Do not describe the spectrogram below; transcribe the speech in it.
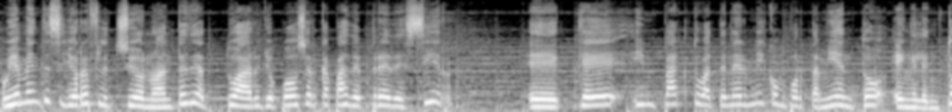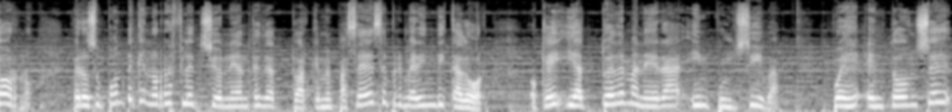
Obviamente si yo reflexiono antes de actuar, yo puedo ser capaz de predecir eh, qué impacto va a tener mi comportamiento en el entorno. Pero suponte que no reflexioné antes de actuar, que me pasé ese primer indicador, ¿ok? Y actué de manera impulsiva. Pues entonces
